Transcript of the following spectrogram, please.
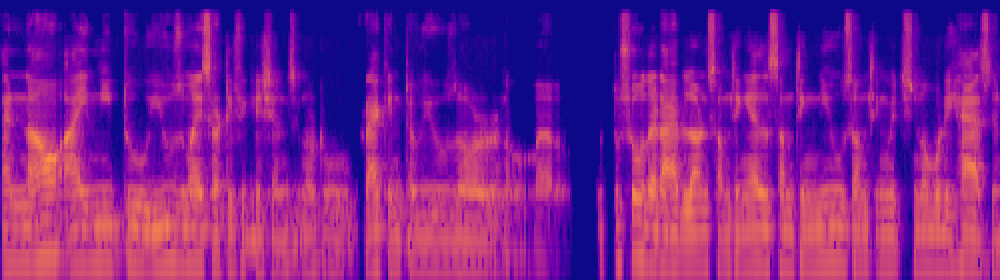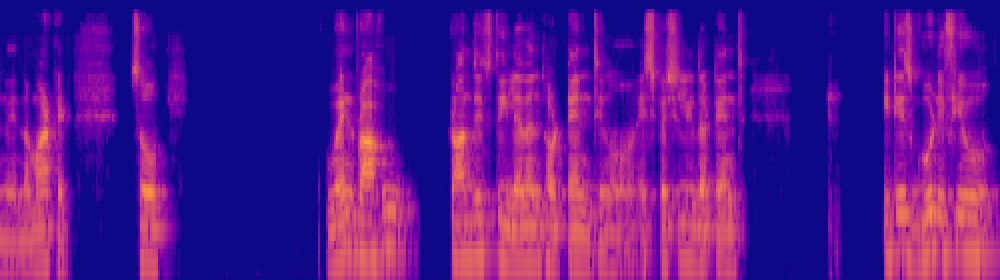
And now i need to use my certifications you know to crack interviews or you know, uh, to show that i have learned something else something new something which nobody has in, in the market. So when Rahu transits the 11th or 10th, you know, especially the 10th, it is good if you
